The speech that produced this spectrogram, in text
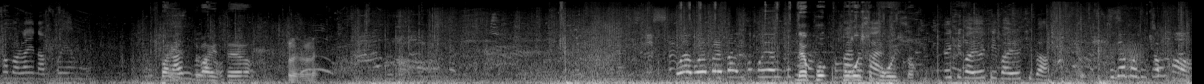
잠깐만, 라인 안 보여. 주방, 주방 있어요. 그래 그래 뭐야 뭐야 뭐야 뭐야, 이거 뭐야 이거 내가 보, 보고 있어. 보고 있어 요 디바, 요 디바, 요 디바. 죽여버리자 아파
